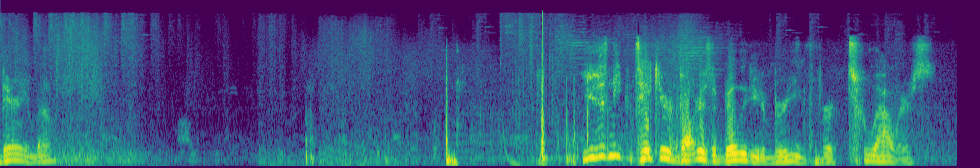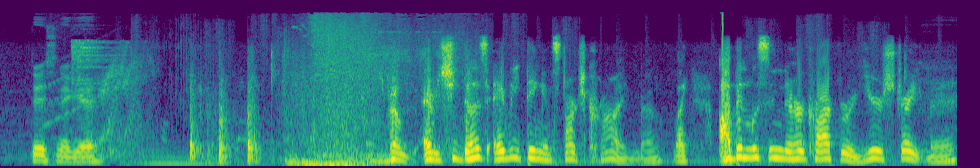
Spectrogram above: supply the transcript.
Darian, bro. You just need to take your daughter's ability to breathe for two hours. This nigga. Bro, every, she does everything and starts crying, bro. Like, I've been listening to her cry for a year straight, man.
